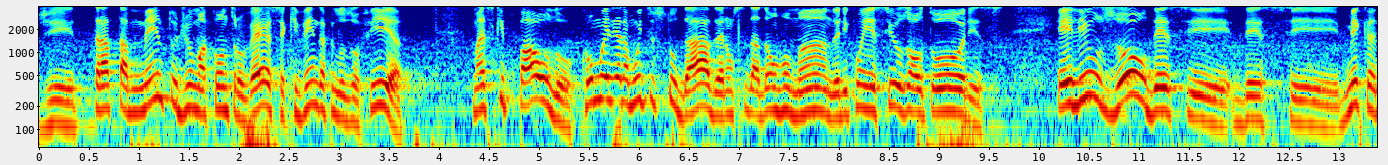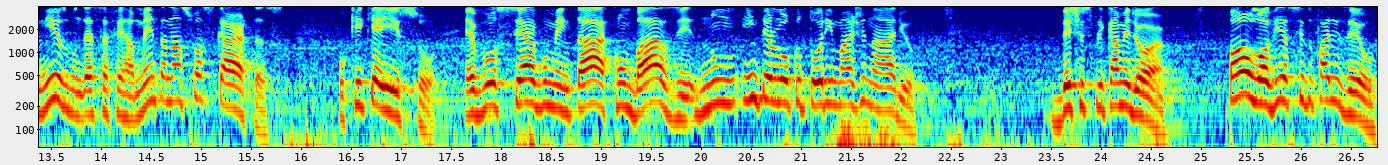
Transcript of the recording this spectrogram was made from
de tratamento de uma controvérsia que vem da filosofia, mas que Paulo, como ele era muito estudado, era um cidadão romano, ele conhecia os autores, ele usou desse, desse mecanismo, dessa ferramenta nas suas cartas. O que, que é isso? É você argumentar com base num interlocutor imaginário. Deixa eu explicar melhor. Paulo havia sido fariseu.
